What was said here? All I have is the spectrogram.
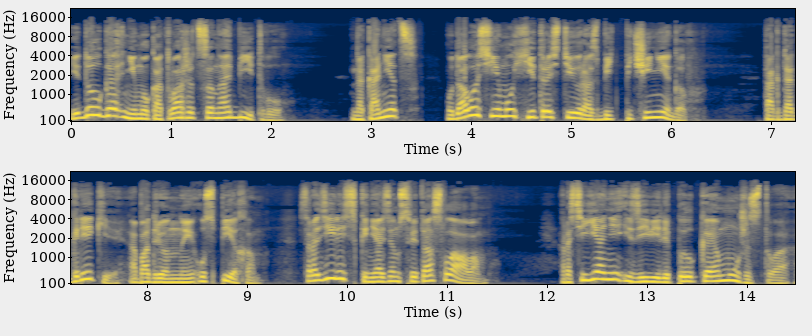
и долго не мог отважиться на битву. Наконец, удалось ему хитростью разбить печенегов. Тогда греки, ободренные успехом, сразились с князем Святославом. Россияне изъявили пылкое мужество,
